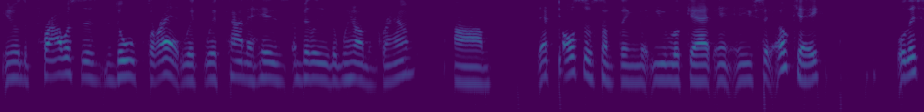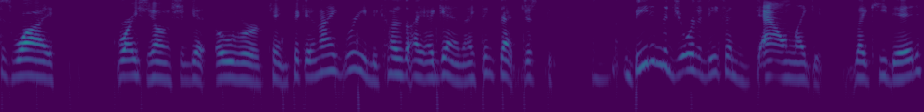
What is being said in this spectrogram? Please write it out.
you know the prowess is the dual threat with with kind of his ability to win on the ground. Um, that's also something that you look at and, and, you say, okay, well this is why Bryce Young should get over Kenny Pickett, and I agree because I again I think that just beating the Georgia defense down like it like he did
